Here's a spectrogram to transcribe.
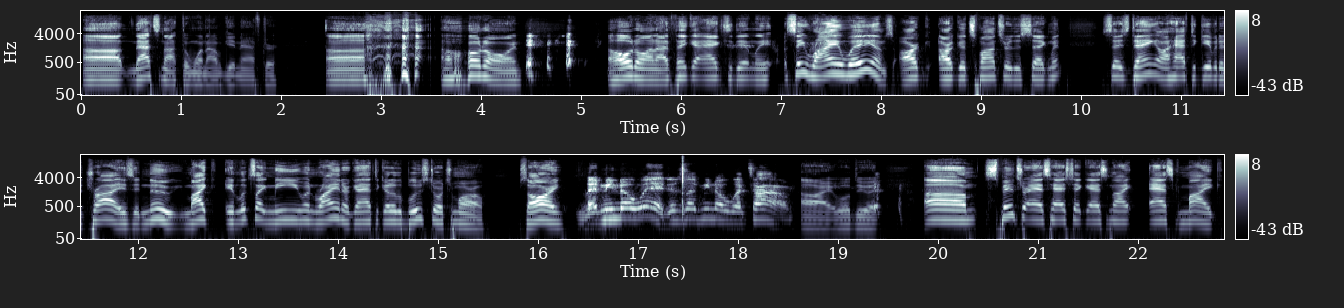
Uh, that's not the one I'm getting after. Uh, hold on, hold on. I think I accidentally see Ryan Williams, our our good sponsor of this segment, says, "Dang, I'll have to give it a try. Is it new, Mike? It looks like me, you, and Ryan are gonna have to go to the Blue Store tomorrow. Sorry. Let me know when. Just let me know what time. All right, we'll do it. Um, Spencer asks hashtag ask, ask Mike,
